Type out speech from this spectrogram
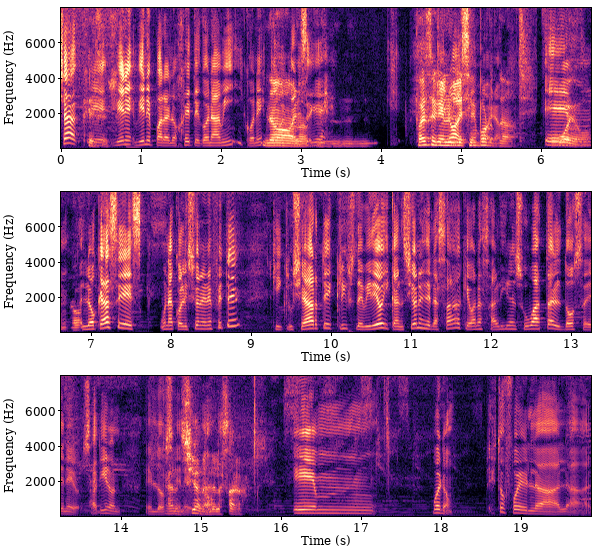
Ya ¿Qué eh, viene, viene para los GT Konami y con esto no, me no, parece que... mm, parece que que no les hacen importa. bueno. un Eh, huevo, ¿no? Lo que hace es una colección NFT que incluye arte, clips de video y canciones de la saga que van a salir en subasta el 12 de enero. Salieron el 12 de enero. Canciones de la saga. Em, bueno, esto fue la. la- la-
